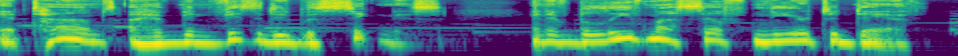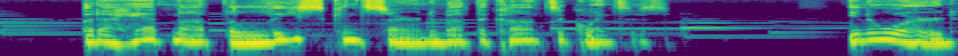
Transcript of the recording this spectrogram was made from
At times I have been visited with sickness and have believed myself near to death, but I had not the least concern about the consequences. In a word,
